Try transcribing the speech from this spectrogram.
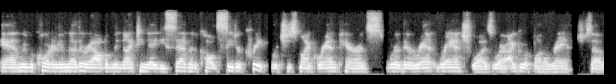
and we recorded another album in 1987 called Cedar Creek, which is my grandparents where their ran- ranch was, where I grew up on a ranch. So,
